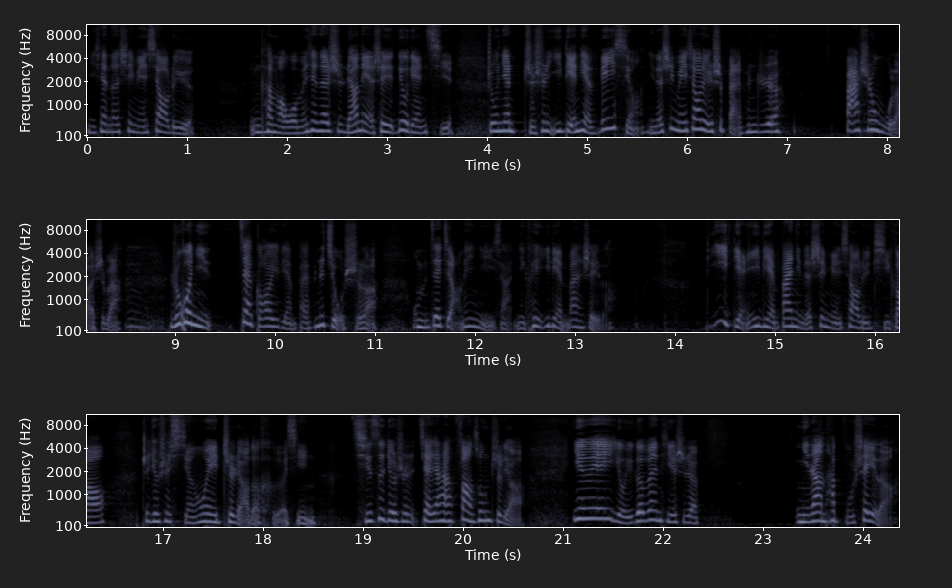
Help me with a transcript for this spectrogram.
你现在睡眠效率，你看嘛，我们现在是两点睡六点起，中间只是一点点微醒，你的睡眠效率是百分之八十五了，是吧？嗯，如果你再高一点，百分之九十了，我们再奖励你一下，你可以一点半睡了，一点一点把你的睡眠效率提高，这就是行为治疗的核心。其次就是再加上放松治疗，因为有一个问题是，你让他不睡了，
